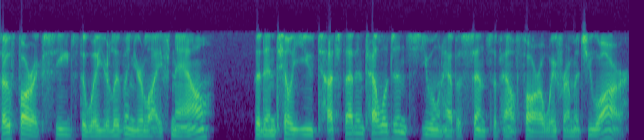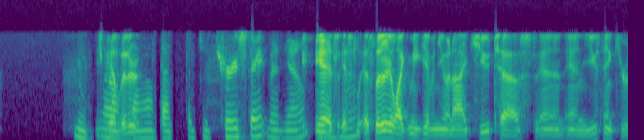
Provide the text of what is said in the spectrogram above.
so far exceeds the way you're living your life now that until you touch that intelligence, you won't have a sense of how far away from it you are. Mm, oh, wow. that's, that's a true statement. Yeah. Yeah, it's, mm-hmm. it's it's literally like me giving you an IQ test, and and you think you're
